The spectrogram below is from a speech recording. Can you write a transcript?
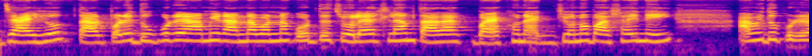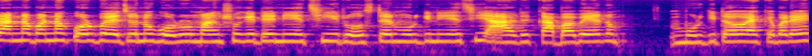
যাই হোক, তারপরে দুপুরে আমি রান্নাবান্না করতে চলে আসলাম। তারা এখন একজনও বাসায় নেই। আমি দুপুরে রান্নাবান্না করব, এজন্য গরুর মাংস কেটে নিয়েছি, রোস্টের মুরগি নিয়েছি, আর কাবাবের মুরগিটাও একেবারে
